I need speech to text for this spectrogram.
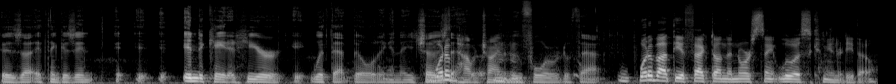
is uh, I think is in, indicated here with that building, and it shows ab- how we're trying mm-hmm. to move forward with that. What about the effect on the North St. Louis community, though?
